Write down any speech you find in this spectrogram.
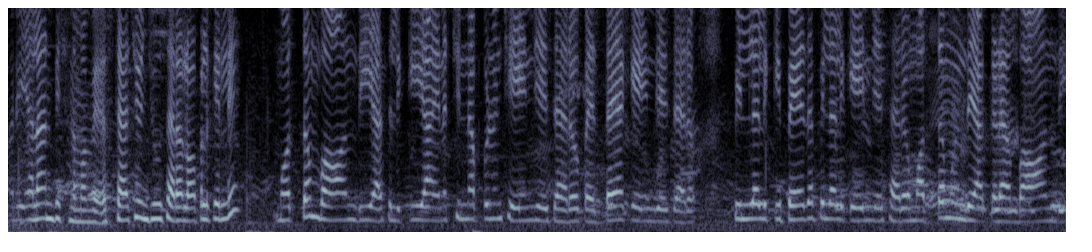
మరి ఎలా అనిపించింది అమ్మా? స్టాచ్యూని చూసారా లోపలికి వెళ్ళి మొత్తం బాగుంది. అసలుకి ఆయన చిన్నప్పటి నుంచి ఏం చేశారో పెద్దయ్యాక ఏం చేశారో పిల్లలకి పేద పిల్లలకి ఏం చేశారో మొత్తం ఉంది అక్కడ. బాగుంది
